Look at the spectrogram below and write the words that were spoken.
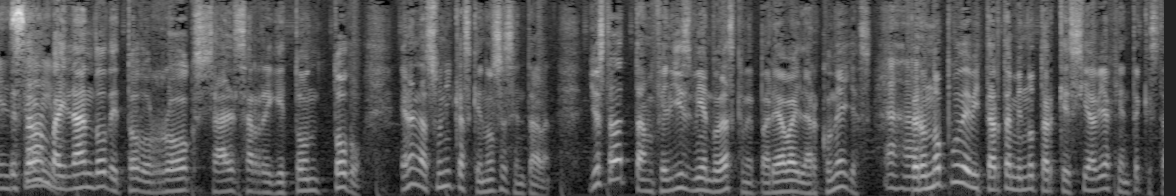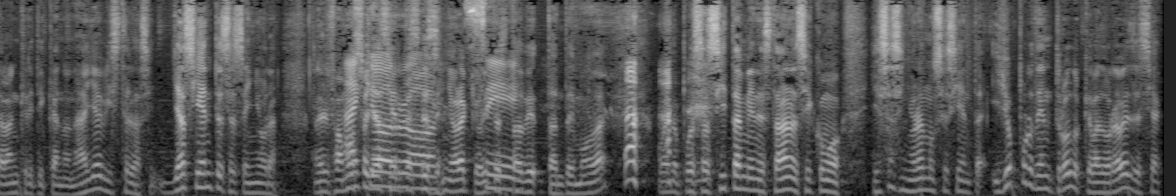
Estaban bailando de todo, rock, salsa, reggaetón, todo eran las únicas que no se sentaban. Yo estaba tan feliz viéndolas que me paré a bailar con ellas. Pero no pude evitar también notar que sí había gente que estaban criticando. Ah, ya viste la ya siéntese señora. El famoso ya siéntese señora que ahorita está tan de moda. bueno, pues así también estaban así como, y esa señora no se sienta. Y yo por dentro lo que valoraba es decía,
